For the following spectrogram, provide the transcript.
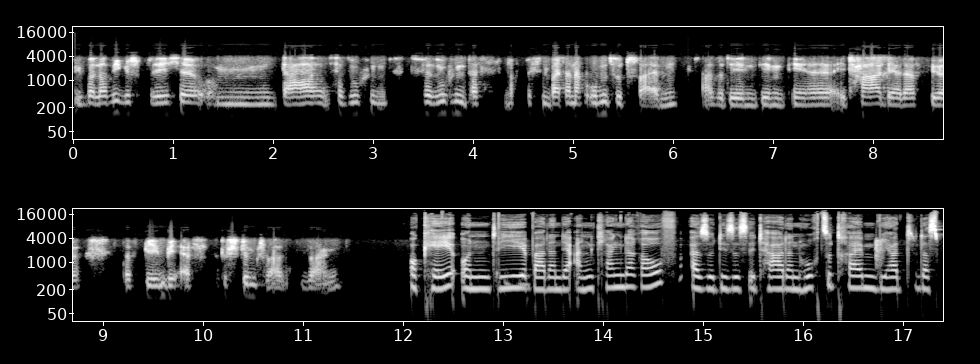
über Lobbygespräche, um da versuchen, zu versuchen, das noch ein bisschen weiter nach oben zu treiben. Also den, den, den Etat, der dafür das BMBF bestimmt war, sozusagen. Okay, und wie war dann der Anklang darauf, also dieses Etat dann hochzutreiben? Wie hat das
